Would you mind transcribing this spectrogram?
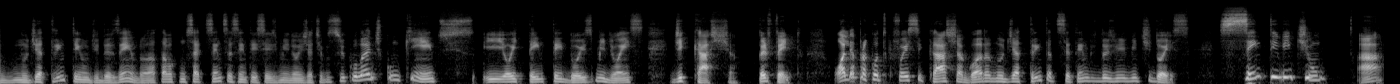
no dia 31 de dezembro, ela estava com 766 milhões de ativos circulantes com 582 milhões de caixa. Perfeito. Olha para quanto que foi esse caixa agora no dia 30 de setembro de 2022. 121. Ah,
